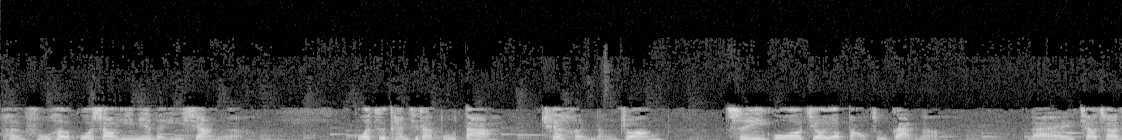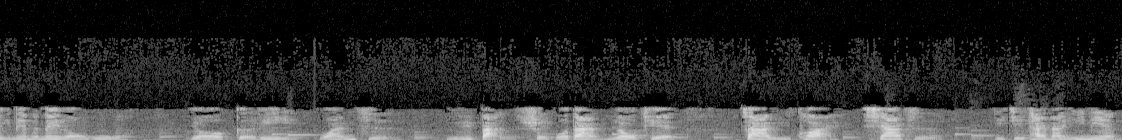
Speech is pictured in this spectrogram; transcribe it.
很符合锅烧意面的意象了。锅子看起来不大，却很能装，吃一锅就有饱足感呢。来瞧瞧里面的内容物，有蛤蜊、丸子、鱼板、水波蛋、肉片、炸鱼块、虾子，以及台南意面，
